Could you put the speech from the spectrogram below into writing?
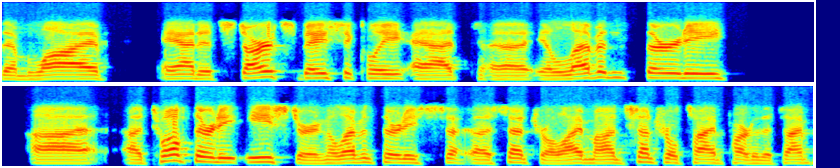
them live. And it starts basically at uh, 11:30, uh, 12:30 uh, Eastern, 11:30 uh, Central. I'm on Central Time part of the time.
